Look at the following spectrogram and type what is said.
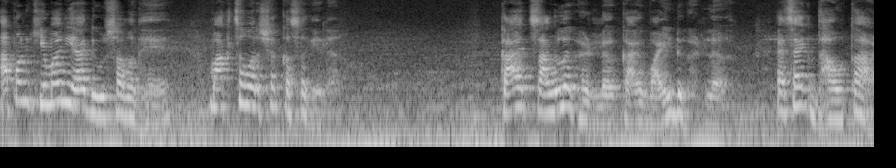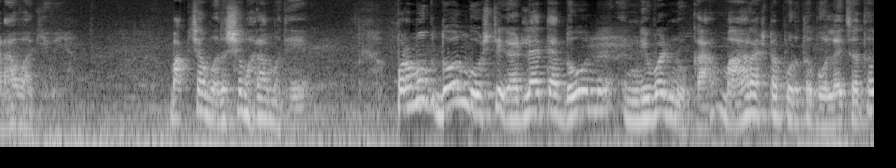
आपण किमान या दिवसामध्ये मागचं वर्ष कसं गेलं? काय चांगलं घडलं काय वाईट घडलं याचा एक धावता आढावा घेऊया. मागच्या वर्षभरामध्ये प्रमुख दोन गोष्टी घडल्या त्या दोन निवडणुका. महाराष्ट्रापुरतं बोलायचं तर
